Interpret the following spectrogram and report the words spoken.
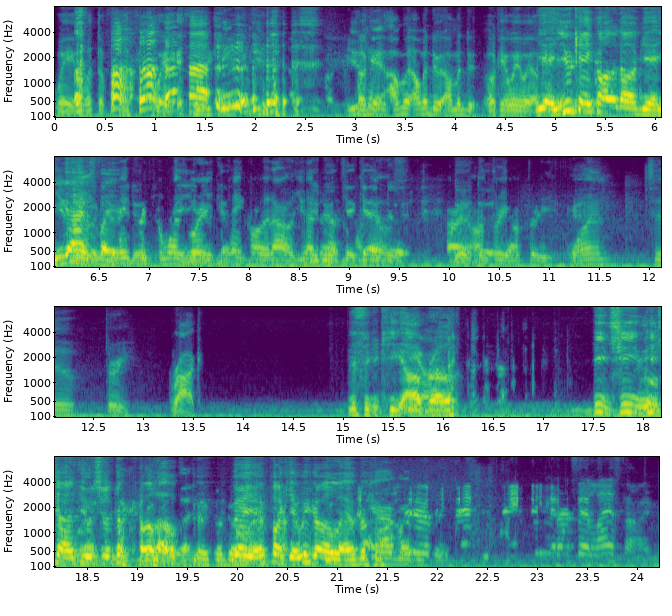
Wait, what the fuck? Wait. Okay, I'm gonna, I'm gonna do. I'm gonna do. Okay, wait, wait. yeah, you can't call it off. Yeah, you You gotta do explain. It. you do it. Yeah, you do it, you can't call it out. You have You to do have it, Kev. someone Kev, do else. it. All Do right, it, on it. three, on three. Okay. One, two, three. Rock. This nigga Keon, Keon. bro. He cheating. He trying to see what you was gonna left. call Go out. left. Go Man, yeah, fuck yeah, we going left. Yeah, I but- literally said the same thing that I said last time.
